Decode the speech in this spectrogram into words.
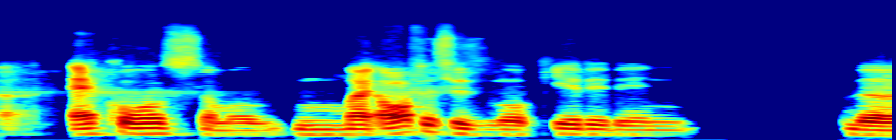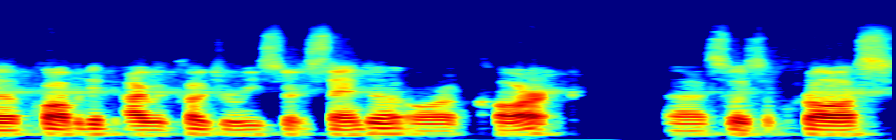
uh, echo some of, my office is located in the Cooperative Agriculture Research Center or CARC. Uh, so it's across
